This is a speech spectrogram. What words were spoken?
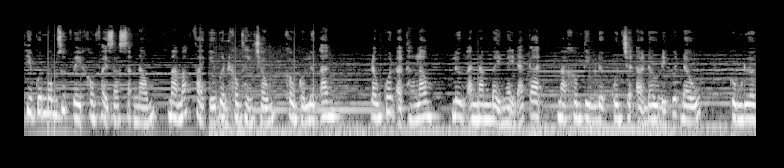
thì quân Mông rút về không phải do sợ nóng mà mắc phải cái vườn không thành trống, không có lương ăn. Đóng quân ở Thăng Long, lương ăn năm bảy ngày đã cạn mà không tìm được quân trận ở đâu để quyết đấu. Cùng đường,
